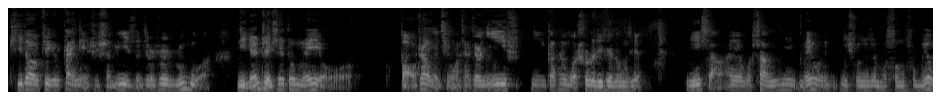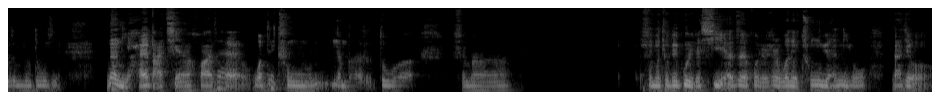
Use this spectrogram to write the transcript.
提到这个概念是什么意思？就是说，如果你连这些都没有保障的情况下，就是你你刚才我说的这些东西，你想，哎呀，我上衣没有你说的这么丰富，没有这么多东西，那你还把钱花在我得充那么多什么？什么特别贵的鞋子，或者是我得充原牛，那就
